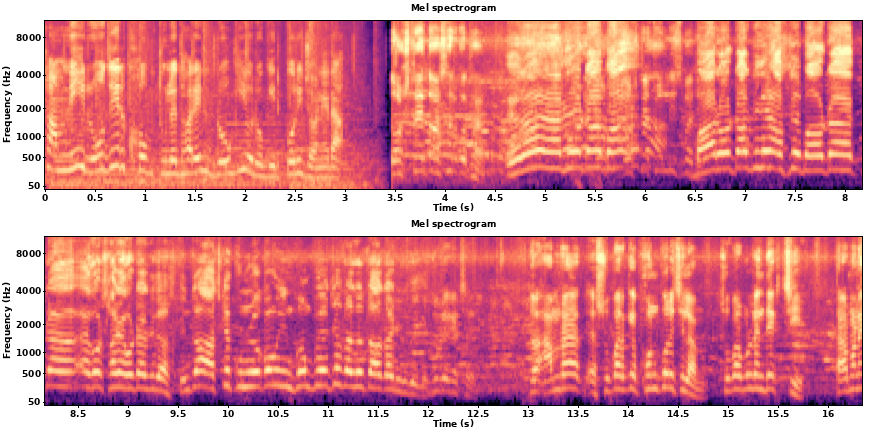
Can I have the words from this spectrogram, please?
সামনেই রোজের ক্ষোভ তুলে ধরেন রোগী ও রোগীর পরিজনেরা। দশটায় তো আসার কথা। এরা এগারোটা বারোটার দিকে আসছে বারোটা একটা এগারো সাড়ে এগারোটার দিকে আসছে কিন্তু আজকে কোনো রকম ইনফর্ম পেয়েছে তাদের তাড়াতাড়ি ঢুকে গেছে। ঢুকে গেছে। তো আমরা সুপারকে ফোন করেছিলাম। সুপার বললেন দেখছি। তার মানে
